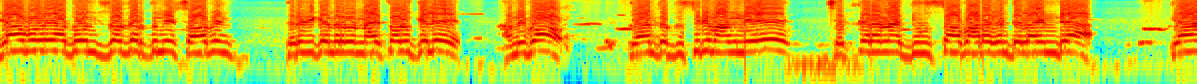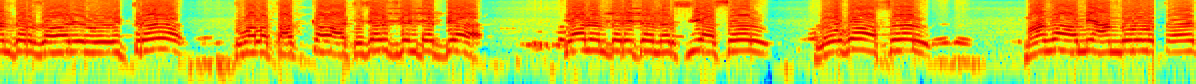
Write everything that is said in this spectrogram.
यामुळे या दोन दिवसात जर तुम्ही सोयाबीन खरेदी केंद्र नाही चालू केले हमी भाव. त्यानंतर दुसरी मागणी आहे शेतकऱ्यांना दिवसा बारा घंटे लाईन द्या. त्यानंतर जवळील रोहित्र तुम्हाला तात्काळ अठ्ठेचाळीस घंट्यात द्या. त्यानंतर इथं नरसी असल लोगो असल मागा आम्ही आंदोलन होतात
